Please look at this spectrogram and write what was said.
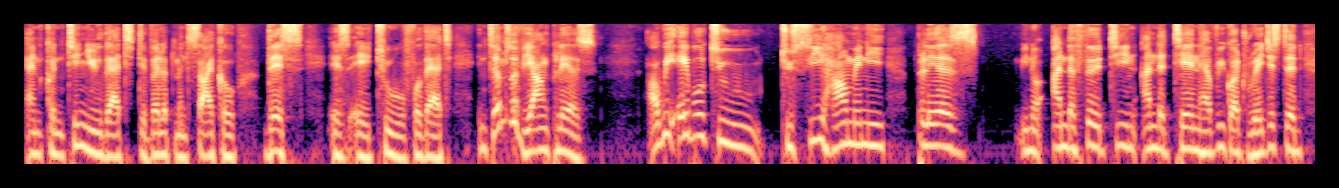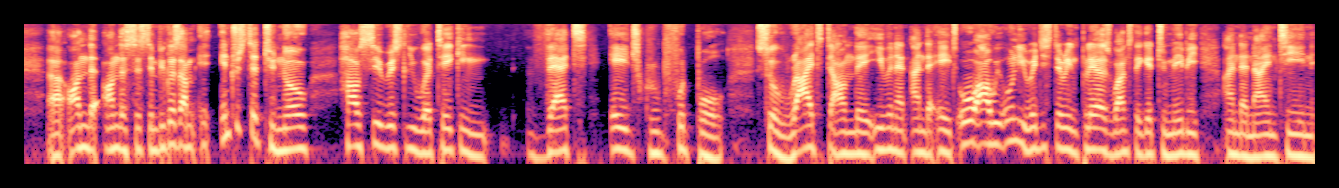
and continue that development cycle. This is a tool for that. In terms of young players, are we able to to see how many players you know under 13 under 10 have we got registered uh, on the on the system because i'm interested to know how seriously we're taking that age group football? So right down there, even at under eight, or are we only registering players once they get to maybe under 19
